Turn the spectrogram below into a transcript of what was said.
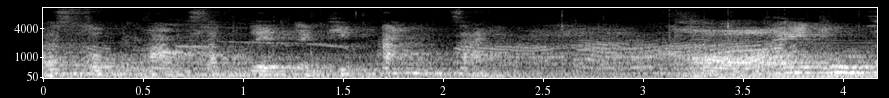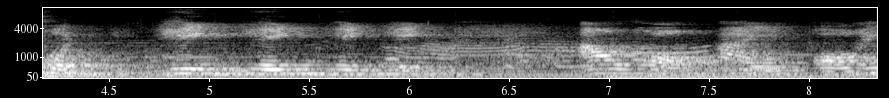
ประสบความสำเร็จอย่างที่ตั้งใจ ขอให้ทุกคนเฮงเฮงเฮงเฮง เอาของไปขอให้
